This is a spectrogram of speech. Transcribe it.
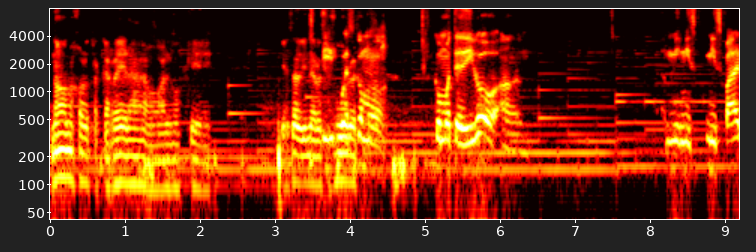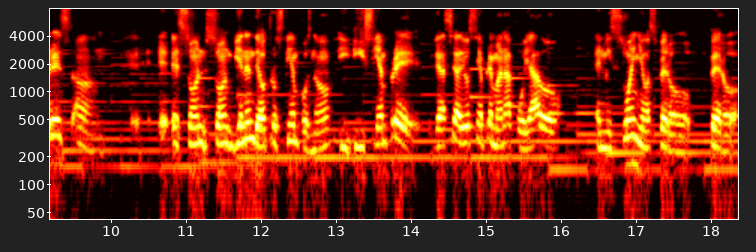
no, mejor otra carrera o algo que, que ese dinero sí, pues como, como te digo, um, mis, mis, padres um, eh, eh, son, son, vienen de otros tiempos, ¿no? Y, y, siempre, gracias a Dios, siempre me han apoyado en mis sueños, pero, pero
